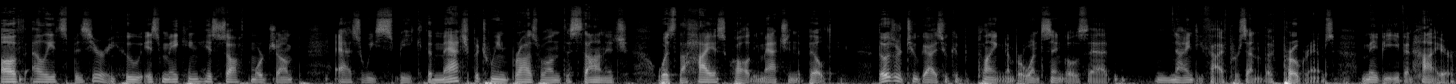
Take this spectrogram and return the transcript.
of Eliot Spizzirri, who is making his sophomore jump as we speak. The match between Braswell and Dostanic was the highest quality match in the building. Those are two guys who could be playing number one singles at 95% of the programs, maybe even higher,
